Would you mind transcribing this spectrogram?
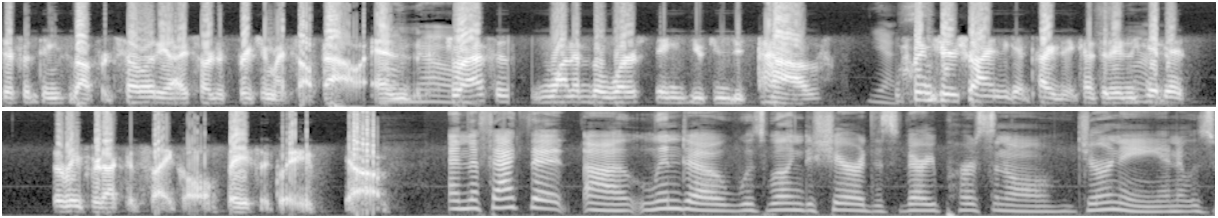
different things about fertility. I started freaking myself out, and Oh, no. stress is one of the worst things you can have yes. when you're trying to get pregnant because it Right. inhibits the reproductive cycle, basically. Yeah, And the fact that uh, Linda was willing to share this very personal journey, and it was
